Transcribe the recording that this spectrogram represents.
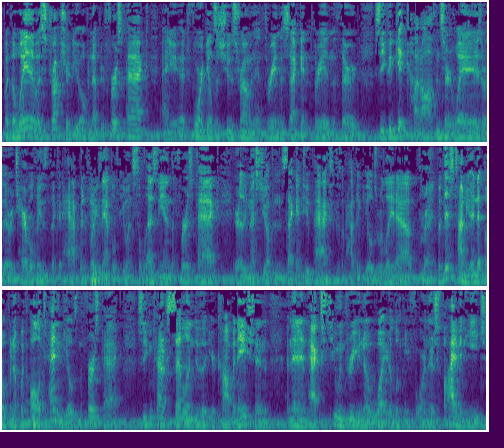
but the way that it was structured, you opened up your first pack and you had four guilds to choose from and then three in the second, three in the third. So you could get cut off in certain ways or there were terrible things that could happen. For example, if you went Selesnya in the first pack, it really messed you up in the second two packs because of how the guilds were laid out. Right. But this time you end up open up with all 10 guilds in the first pack, so you can kind of settle into the, your combination, and then in packs two and three you know what you're looking for, and there's five in each,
